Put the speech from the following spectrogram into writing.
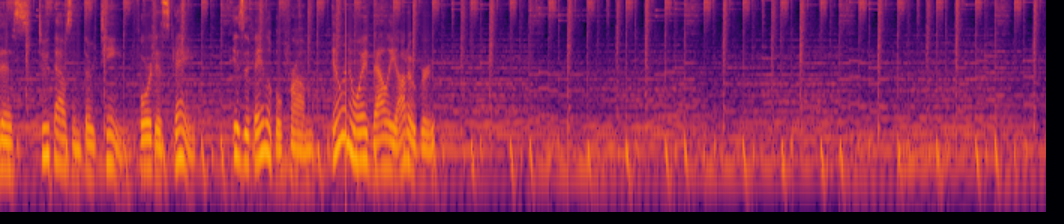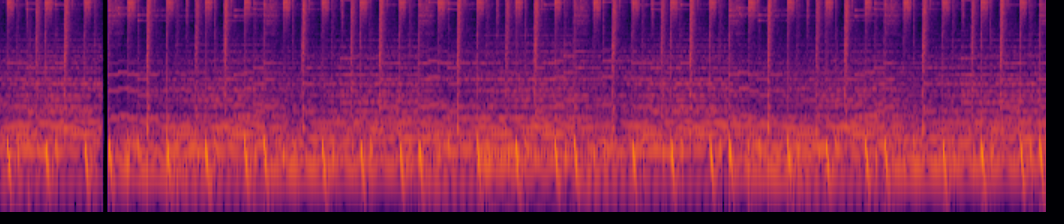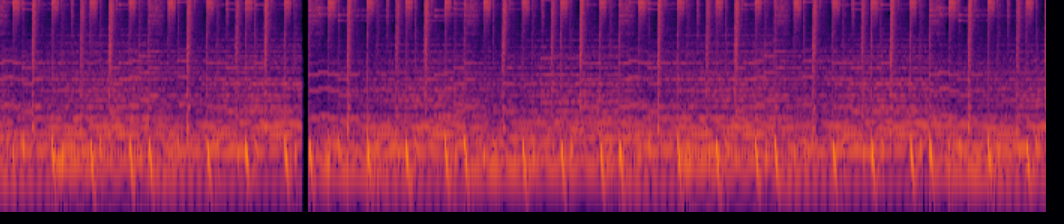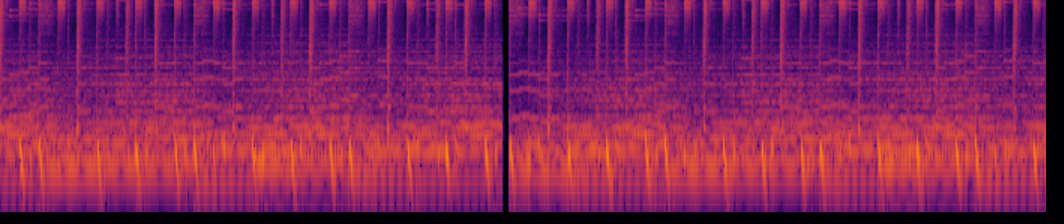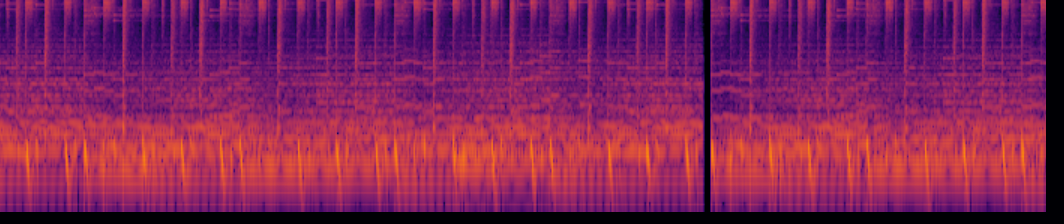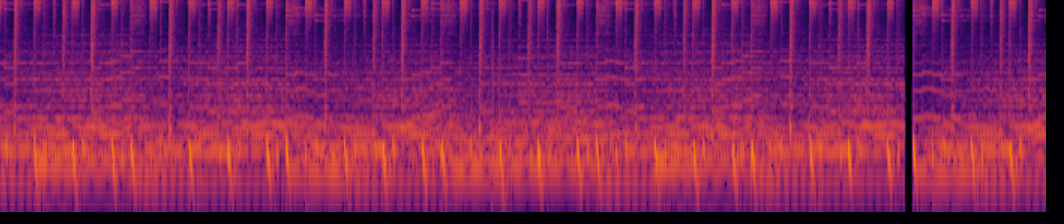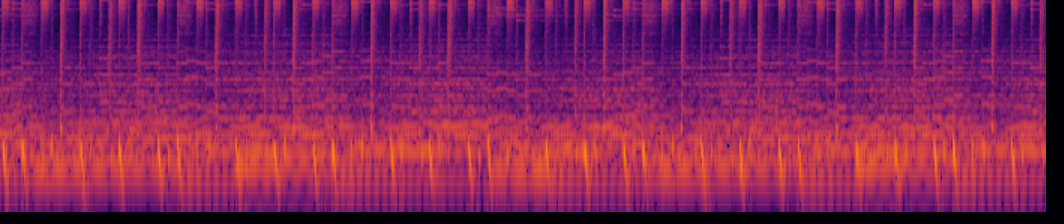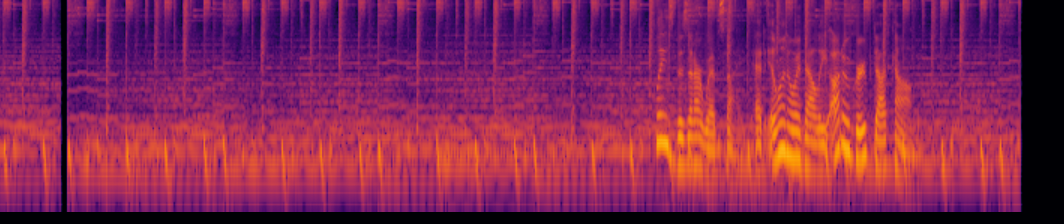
This 2013 Ford Escape is available from Illinois Valley Auto Group. Please visit our website at IllinoisValleyAutoGroup.com.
